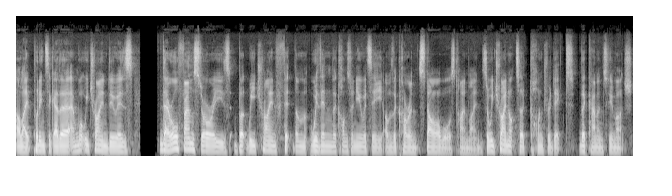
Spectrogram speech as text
are like putting together. And what we try and do is they're all fan stories, but we try and fit them within the continuity of the current Star Wars timeline. So we try not to contradict the canon too much.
